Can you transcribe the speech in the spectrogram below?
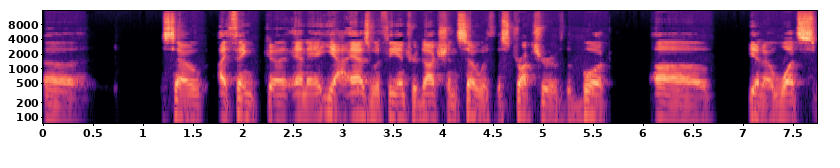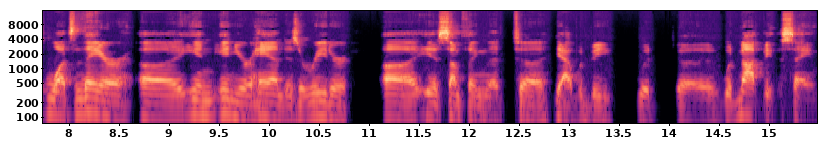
uh, so I think and yeah, as with the introduction, so with the structure of the book, you know what's what's there in in your hand as a reader is something that yeah would be would would not be the same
